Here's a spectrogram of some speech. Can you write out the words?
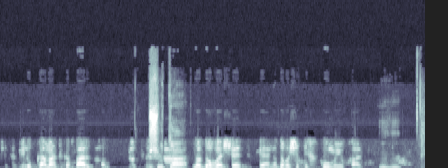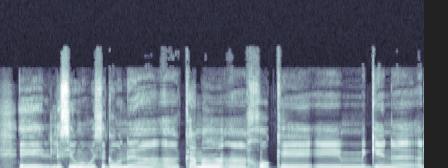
שתבינו כמה התקפה הזו לא צריכה, פשוטה. לא דורשת, כן, לא דורשת תחכום מיוחד. אה, לסיום, עמרי סגרון, כמה החוק אה, אה, מגן על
